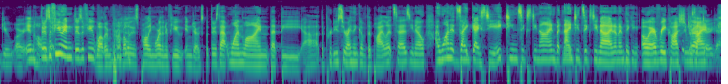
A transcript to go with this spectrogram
you are in Hollywood. There's a few in there's a few well there probably there's probably more than a few in jokes, but there's that one line that the uh, the producer I think of the pilot says, you know, I wanted zeitgeisty 1869 but 1969 and I'm thinking, oh, every costume the director, design yeah.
